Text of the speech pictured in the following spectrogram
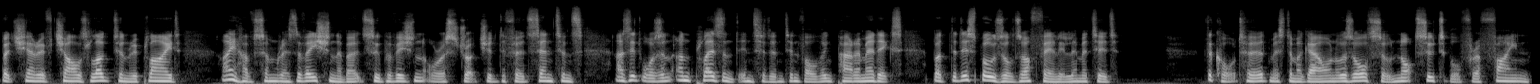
But Sheriff Charles Lugton replied, I have some reservation about supervision or a structured deferred sentence, as it was an unpleasant incident involving paramedics, but the disposals are fairly limited. The court heard Mr. McGowan was also not suitable for a fine.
